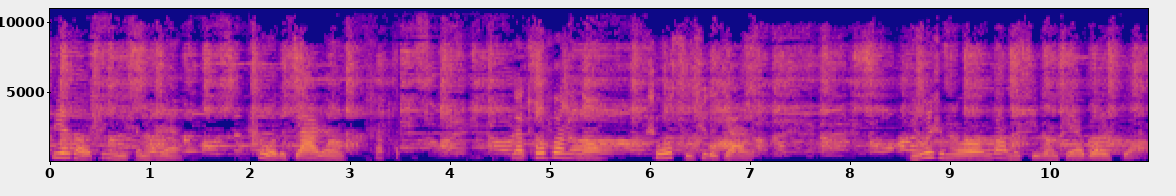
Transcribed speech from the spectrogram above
四叶草是你什么人？是我的家人。那脱那脱饭的呢？是我死去的家人。你为什么那么喜欢 TFBOYS 啊？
